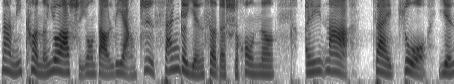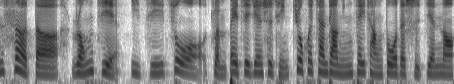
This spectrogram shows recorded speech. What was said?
那你可能又要使用到两至三个颜色的时候呢，诶，那。在做颜色的溶解以及做准备这件事情，就会占掉您非常多的时间呢。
